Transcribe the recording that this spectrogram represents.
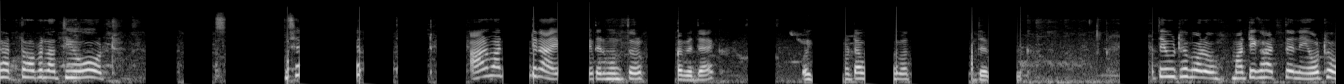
ঘাটতে হবে না, তুই ওঠ। আর নাই। এর মধ্যে তোর দেখ। ওই হাতে উঠে পড়ো, মাটি ঘাটতে নেই, ওঠো।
